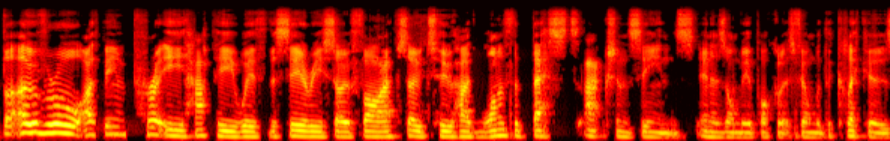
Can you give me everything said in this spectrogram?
but overall, I've been pretty happy with the series so far. Episode 2 had one of the best action scenes in a zombie apocalypse film with the clickers.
